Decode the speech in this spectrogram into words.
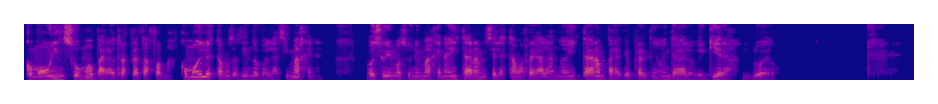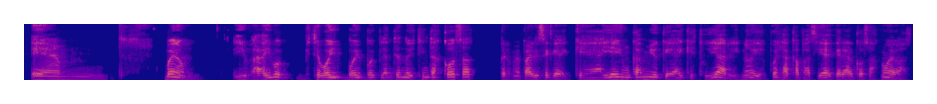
como un insumo para otras plataformas, como hoy lo estamos haciendo con las imágenes. Hoy subimos una imagen a Instagram y se la estamos regalando a Instagram para que prácticamente haga lo que quiera luego. Em, bueno, y ahí viste, voy, voy, voy planteando distintas cosas, pero me parece que, que ahí hay un cambio que hay que estudiar, y, ¿no? Y después la capacidad de crear cosas nuevas.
